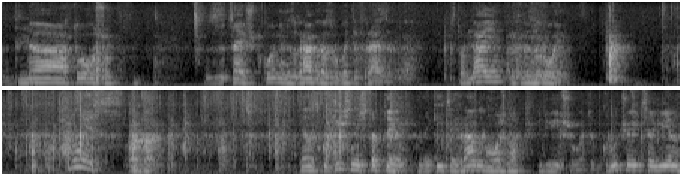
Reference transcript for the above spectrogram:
для того, щоб з цієї штуковини з грабера зробити фрезер. Вставляємо і фрезеруємо. Ну і ага. Телескопічний штатив, на який цей гравер можна підвішувати. Вкручується він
